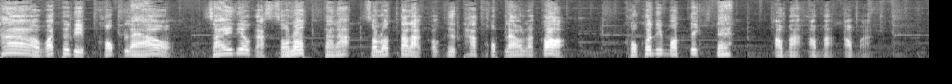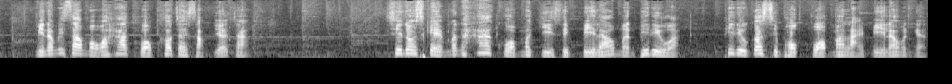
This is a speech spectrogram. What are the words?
ถ้าวัตถุดิบครบแล้ว ไซส์เดียวกับโซลตตะละโซลตตะละก็คือถ้าครบแล้วแล้วก็โคโคนิมอติกเตเอามาเอามาเอามามีน้ำมิซังบอกว่า5ขวบเข้าใจสับเยอะจังชิโนสเกะมัน5ขวบมากี่สิบปีแล้วเหมือนพี่ดิวอะพี่ดิวก็ 16 ขวบมาหลายปีแล้วเหมือนกัน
